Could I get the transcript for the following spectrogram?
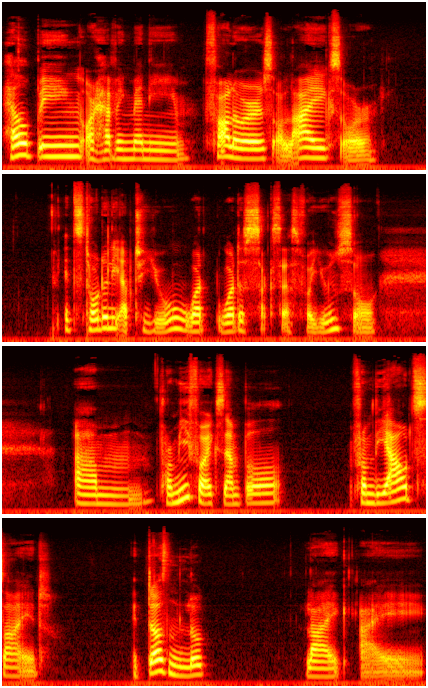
helping or having many followers or likes or it's totally up to you what what is success for you. So um, for me, for example, from the outside, it doesn't look like I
